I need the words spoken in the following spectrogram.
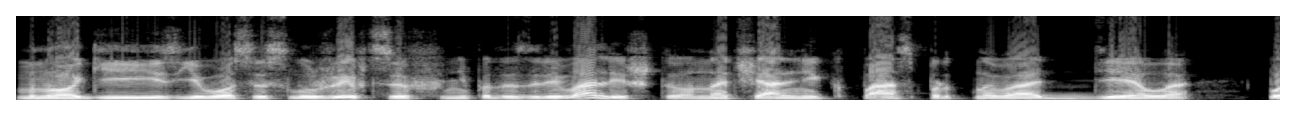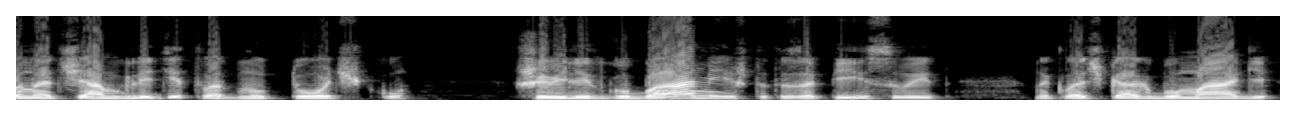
Многие из его сослуживцев не подозревали, что начальник паспортного отдела по ночам глядит в одну точку, шевелит губами, что-то записывает на клочках бумаги.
